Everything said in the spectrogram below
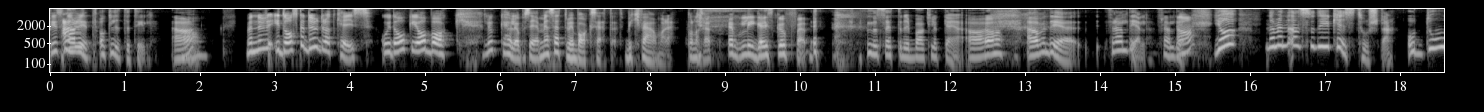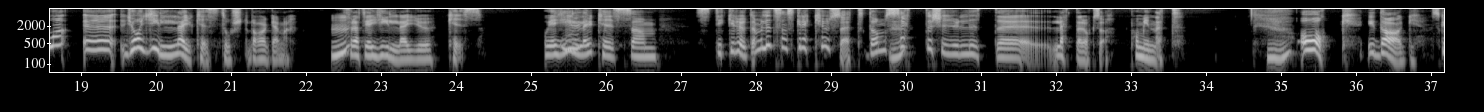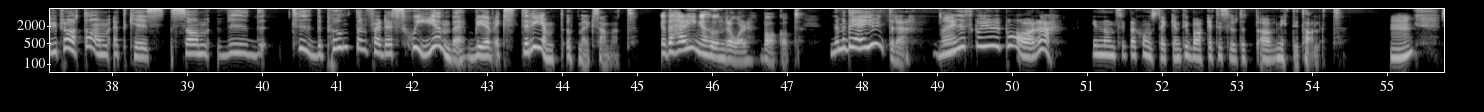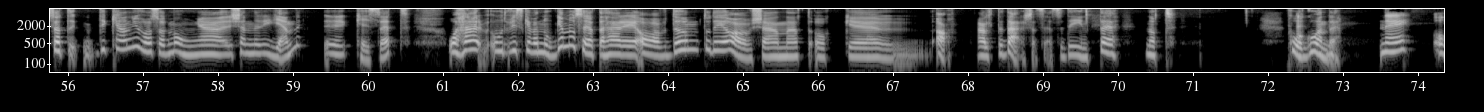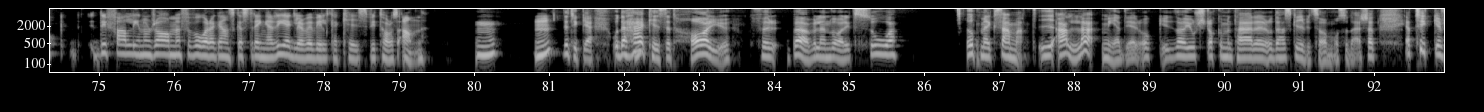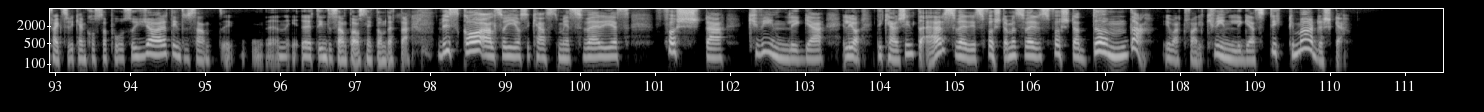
Det är snurrigt. allt och lite till. Ja. Ja. Men nu, idag ska du dra ett case och idag åker jag baklucka höll jag på att säga, men jag sätter mig i baksätet. Bekvämare på något sätt än att ligga i skuffen. Då sätter det i bakluckan, ja. Ja, Ja. men det för all del. För all del. Ja. Ja, nej men alltså det är ju case-torsdag. Och då, eh, jag gillar ju case-torsdagarna. Mm. För att jag gillar ju case. Och jag gillar ju case som sticker ut, ja, men lite som Skräckhuset. De Mm. sätter sig ju lite lättare också på minnet. Mm. Och idag ska vi prata om ett case som vid tidpunkten för dess skeende blev extremt uppmärksammat. Ja, det här är ju inga hundra år bakåt. Nej, men det är ju inte det. Nej. Vi ska ju bara, inom citationstecken, tillbaka till slutet av 90-talet. Mm. Så att det kan ju vara så att många känner igen eh, caset. Och, här, och vi ska vara noga med att säga att det här är avdömt och det är avtjänat och eh, ja, allt det där så att säga. Så det är inte något pågående. Nej, och det faller inom ramen för våra ganska stränga regler över vilka case vi tar oss an. Mm. Mm. Det tycker jag. Och det här caset har ju för bövelen varit så uppmärksammat i alla medier och det har gjorts dokumentärer och det har skrivits om och sådär. Så att jag tycker faktiskt vi kan kosta på oss att göra ett intressant, ett intressant avsnitt om detta. Vi ska alltså ge oss i kast med Sveriges första kvinnliga, eller ja, det kanske inte är Sveriges första, men Sveriges första dömda, i vart fall, kvinnliga styckmörderska.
